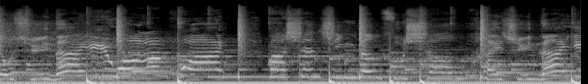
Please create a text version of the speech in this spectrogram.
有却难以忘怀？把深情当作伤害却难以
